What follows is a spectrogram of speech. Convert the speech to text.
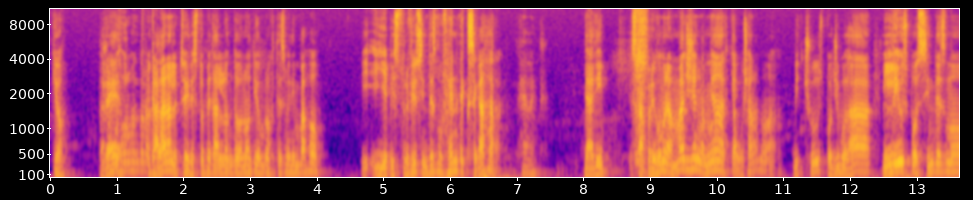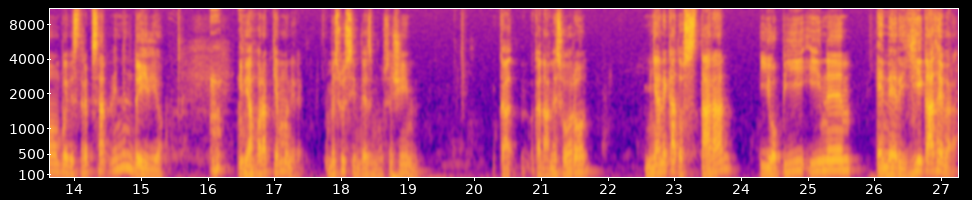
Ποιο; που Ρε, θεωρούμε τώρα. ε, καλά ένα λεπτό, είδες το πέταλο το νότιο προχτές με την Παφό; Η, η επιστροφή του συνδέσμου φαίνεται ξεκάθαρα. Φαίνεται. Δηλαδή, στα προηγούμενα μάτια είχαν καμιά δυακόσια άτομα. Μητσούς, που τίποτα, λίγους που σύνδεσμο που επιστρέψαν. Δεν είναι το ίδιο. Η διαφορά ποια είναι μόνη ρε. Μες στους συνδέσμους έχει κα, κατά μέσο όρο μια εκατοστάρα οι οποίοι είναι ενεργοί κάθε μέρα.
